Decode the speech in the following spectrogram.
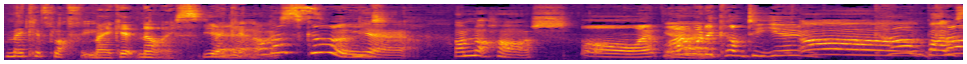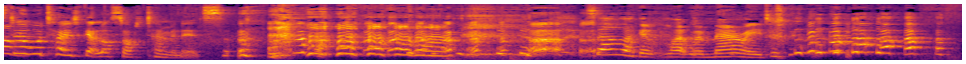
make it fluffy. make it nice. Yeah, Make it Oh, that's good. Yeah, I'm not harsh. Oh, I, I want to come to you. Oh, Come, but I come. still will tell you to get lost after ten minutes. Sounds like a, like we're married.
